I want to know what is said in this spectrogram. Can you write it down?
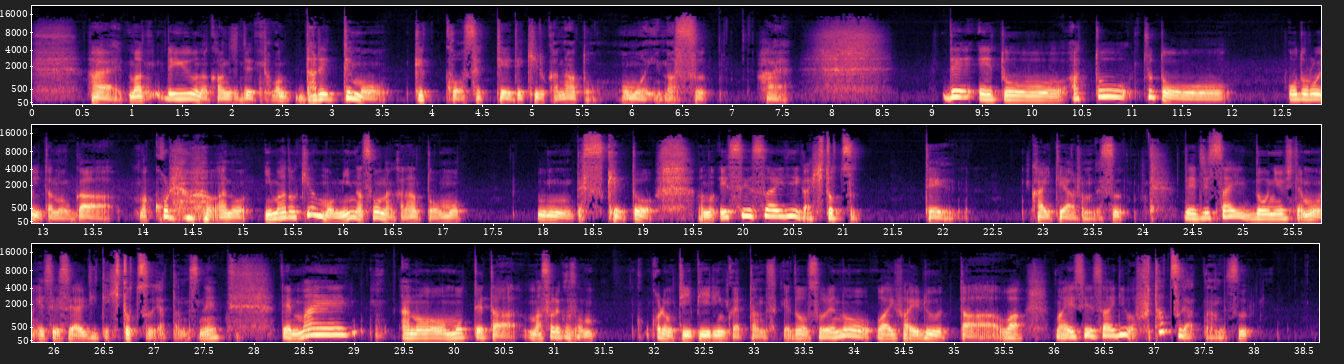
はい。まあっていうような感じで多分誰でも結構設定できるかなと思います。はい。で、えっ、ー、と、あと、ちょっと驚いたのが、まあ、これは、あの、今時はもうみんなそうなんかなと思うんですけど、あの、SSID が一つって書いてあるんです。で、実際導入しても SSID って一つやったんですね。で、前、あの、持ってた、まあ、それこそこれも TP リンクやったんですけど、それの Wi-Fi ルーターは、まあ、SSID は2つやったんです。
